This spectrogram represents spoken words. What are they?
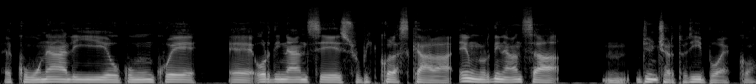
eh, comunali o comunque eh, ordinanze su piccola scala, è un'ordinanza mh, di un certo tipo, ecco.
